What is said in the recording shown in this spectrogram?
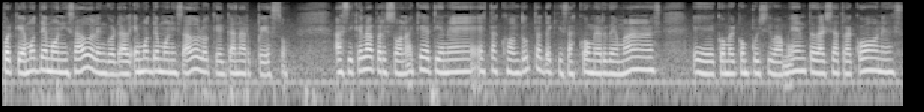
porque hemos demonizado el engordar, hemos demonizado lo que es ganar peso. Así que la persona que tiene estas conductas de quizás comer de más, eh, comer compulsivamente, darse atracones,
